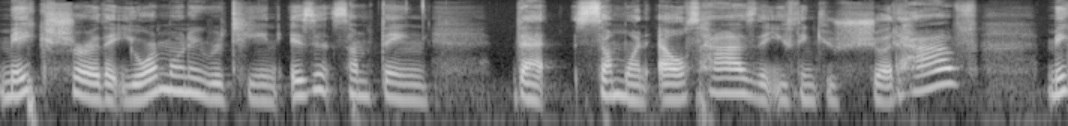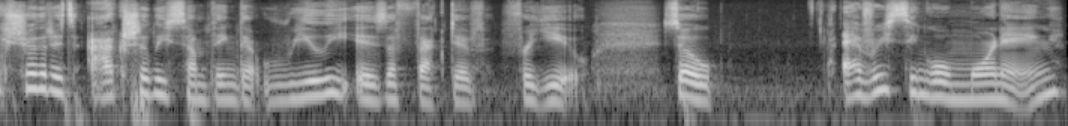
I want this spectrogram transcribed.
Make sure that your morning routine isn't something that someone else has that you think you should have. Make sure that it's actually something that really is effective for you. So, every single morning,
